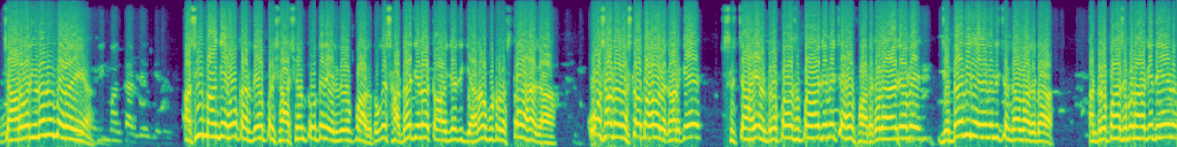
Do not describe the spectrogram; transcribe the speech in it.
ਚਾਰ ਵਾਰੀ ਉਹਨਾਂ ਨੂੰ ਮਿਲੇ ਆ। ਕੀ ਮੰਗ ਕਰਦੇ ਹੋ ਜੀ ਅਸੀਂ ਮੰਗ ਇਹੋ ਕਰਦੇ ਆ ਪ੍ਰਸ਼ਾਸਨ ਤੋਂ ਤੇ ਰੇਲਵੇ ਵਿਭਾਗ ਤੋਂ ਕਿ ਸਾਡਾ ਜਿਹੜਾ ਕਾਗਜ਼ਾਂ 'ਚ 11 ਫੁੱਟ ਰਸਤਾ ਹੈਗਾ ਉਹ ਸਾਡਾ ਰਸਤਾ ਬਹਾਲ ਕਰਕੇ ਸ- ਚਾਹੇ ਅੰਡਰਪਾਸ ਪਾਇਆ ਜਾਵੇ ਚਾਹੇ ਫਾਟਕ ਲਾਇਆ ਜਾਵੇ ਜਿੱਦਾਂ ਵੀ ਰੇਲਵੇ ਨੂੰ ਚੰਗਾ ਲੱਗਦਾ ਅੰਡਰਪਾਸ ਬਣਾ ਕੇ ਦੇਣ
